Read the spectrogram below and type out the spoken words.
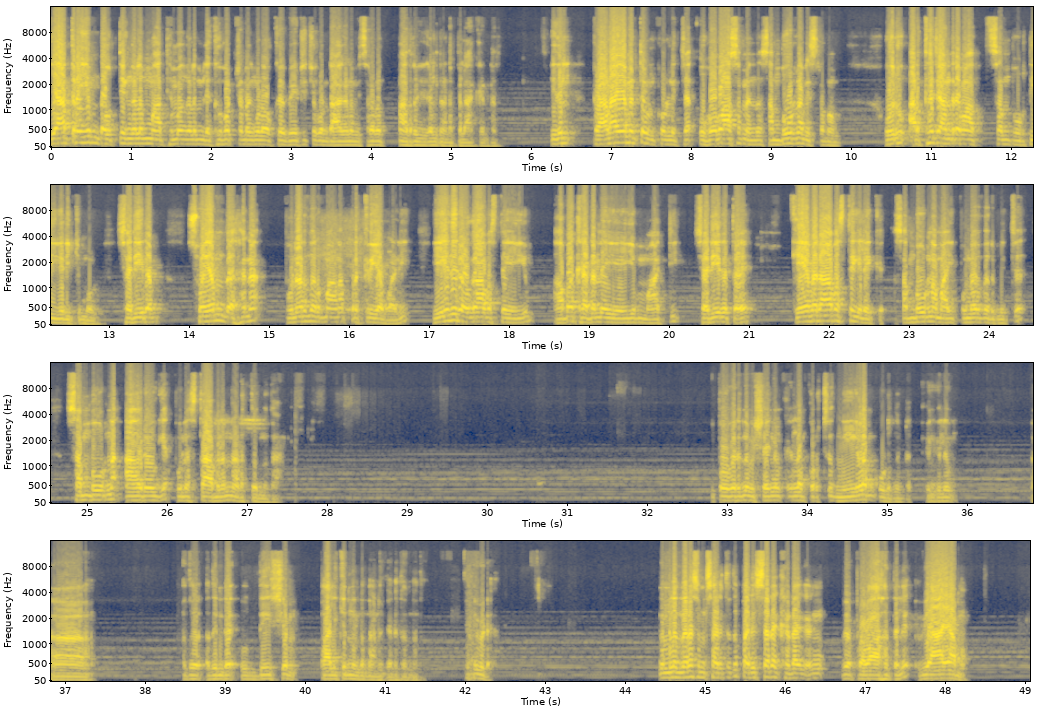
യാത്രയും ദൗത്യങ്ങളും മാധ്യമങ്ങളും ലഘുഭക്ഷണങ്ങളും ഒക്കെ ഉപേക്ഷിച്ചുകൊണ്ടാകണം വിശ്രമ മാതൃകകൾ നടപ്പിലാക്കേണ്ടത്. ഇതിൽ പ്രാണായാമത്തെ ഉൾക്കൊള്ളിച്ച ഉപവാസം എന്ന സമ്പൂർണ വിശ്രമം ഒരു അർദ്ധചാന്ദ്രമാസം പൂർത്തീകരിക്കുമ്പോൾ ശരീരം സ്വയം ദഹന പുനർനിർമ്മാണ പ്രക്രിയ വഴി ഏത് രോഗാവസ്ഥയെയും അപഘടനയെയും മാറ്റി ശരീരത്തെ കേവലാവസ്ഥയിലേക്ക് സമ്പൂർണമായി പുനർനിർമ്മിച്ച് സമ്പൂർണ ആരോഗ്യ പുനഃസ്ഥാപനം നടത്തുന്നതാണ്. ഇപ്പോ വരുന്ന വിഷയങ്ങൾക്കെല്ലാം കുറച്ച് നീളം കൂടുന്നുണ്ട്. എങ്കിലും അത് അതിന്റെ ഉദ്ദേശ്യം പാലിക്കുന്നുണ്ടെന്നാണ് കരുതുന്നത്. ഇവിടെ. നമ്മൾ ഇന്നലെ സംസാരിച്ചത് പരിസര ഘടക പ്രവാഹത്തിൽ വ്യായാമം.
